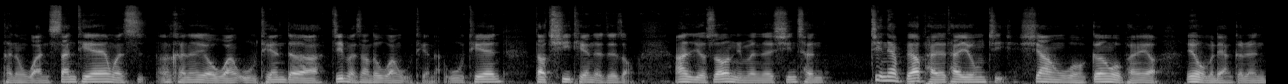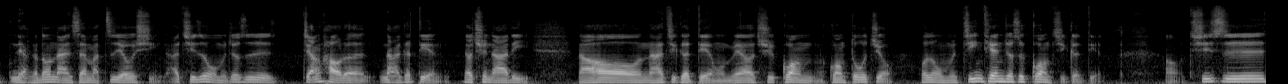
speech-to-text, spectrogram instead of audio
可能玩三天，玩四，呃，可能有玩五天的，基本上都玩五天了，五天到七天的这种啊。有时候你们的行程尽量不要排得太拥挤。像我跟我朋友，因为我们两个人两个都男生嘛，自由行啊，其实我们就是讲好了哪个点要去哪里。然后哪几个点我们要去逛逛多久，或者我们今天就是逛几个点哦。其实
